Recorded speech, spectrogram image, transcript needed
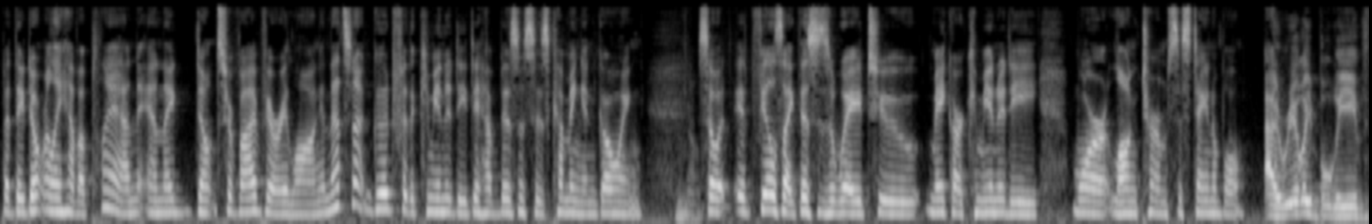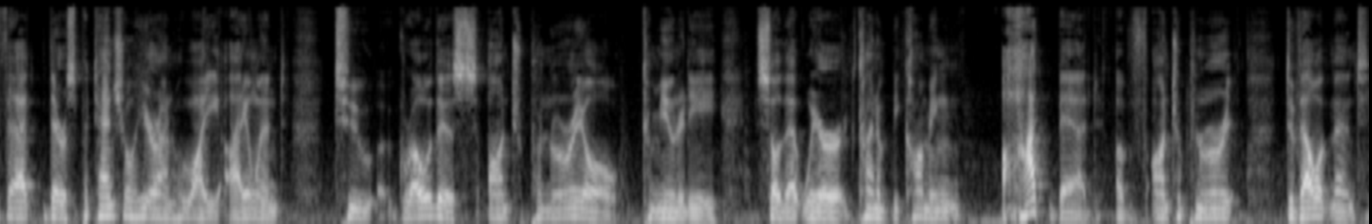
but they don't really have a plan and they don't survive very long. And that's not good for the community to have businesses coming and going. No. So it, it feels like this is a way to make our community more long term sustainable. I really believe that there's potential here on Hawaii Island to grow this entrepreneurial community so that we're kind of becoming a hotbed of entrepreneurial development.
